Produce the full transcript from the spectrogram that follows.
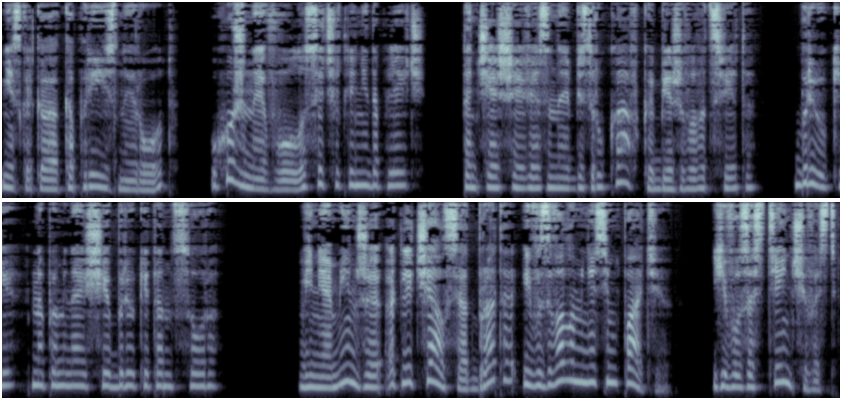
несколько капризный рот, ухоженные волосы чуть ли не до плеч, тончайшая вязаная безрукавка бежевого цвета, брюки, напоминающие брюки танцора. Вениамин же отличался от брата и вызывал у меня симпатию. Его застенчивость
